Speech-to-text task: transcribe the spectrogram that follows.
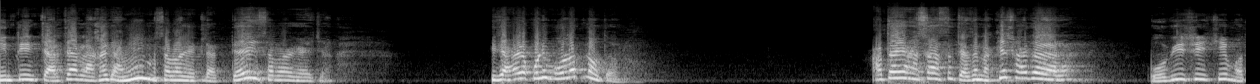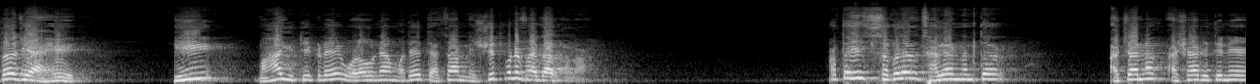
तीन तीन चार चार लाखाच्या आम्ही सभा घेतल्या त्याही सभा घ्यायच्या. की ज्यावेळेला कोणी बोलत नव्हतं. आता हे असं असं त्याचा नक्कीच फायदा झाला. ओबीसीची मतं जी आहेत ही महायुतीकडे वळवण्यामध्ये त्याचा निश्चितपणे फायदा झाला. आता हे सगळं झाल्यानंतर अचानक अशा रीतीने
